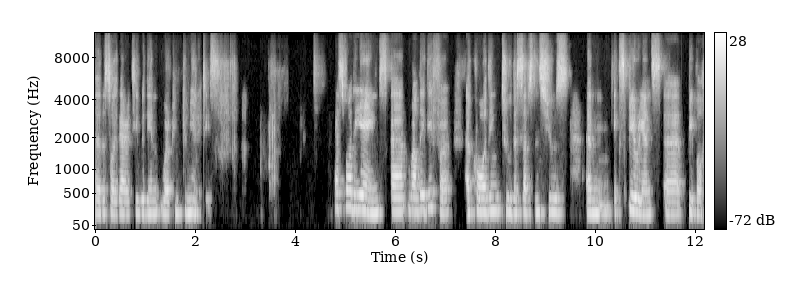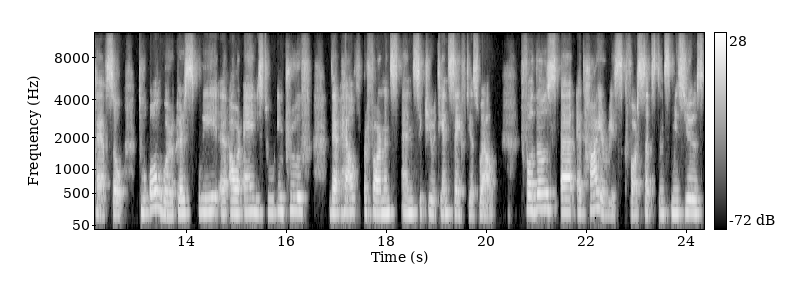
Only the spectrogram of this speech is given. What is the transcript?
uh, the solidarity within working communities. As for the aims, uh, well, they differ according to the substance use um, experience uh, people have. So to all workers, we uh, our aim is to improve their health, performance and security and safety as well. For those uh, at higher risk for substance misuse,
